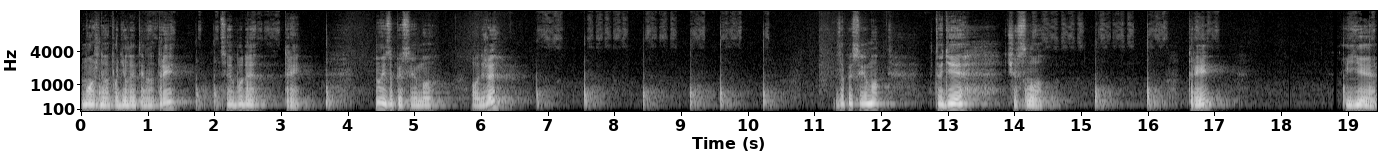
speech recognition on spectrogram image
можна поділити на 3, це буде 3. Ну і записуємо. Отже. Записуємо. Тоді число 3 є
